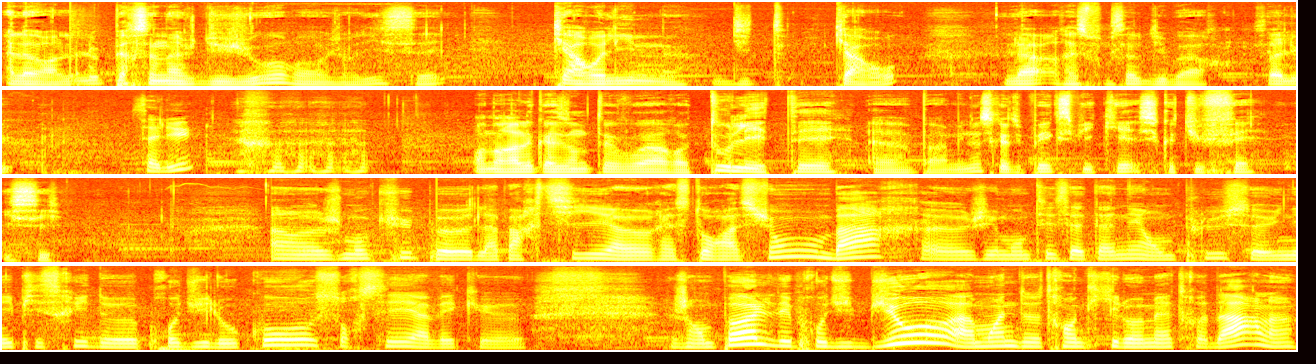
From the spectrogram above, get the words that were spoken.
Alors, le personnage du jour aujourd'hui, c'est Caroline, dite Caro, la responsable du bar. Salut. Salut. On aura l'occasion de te voir tout l'été euh, parmi nous. Est-ce que tu peux expliquer ce que tu fais ici? Euh, je m'occupe de la partie euh, restauration, bar. J'ai monté cette année en plus une épicerie de produits locaux sourcés avec Jean-Paul, des produits bio à moins de 30 km d'Arles.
